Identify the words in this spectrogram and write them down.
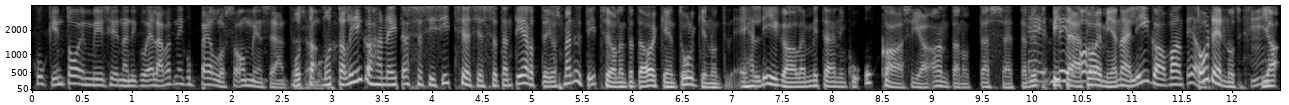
kukin toimii siinä, niin kuin elävät niin kuin pellossa omien sääntöjensä mutta, mukaan. mutta liigahan ei tässä siis itse asiassa tämän tiedotteen, jos mä nyt itse olen tätä oikein tulkinut, että eihän liiga ole mitään niin kuin ukaasia antanut tässä, että ei, nyt pitää niin, toimia näin. Liiga on vaan joo. todennut, mm. ja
